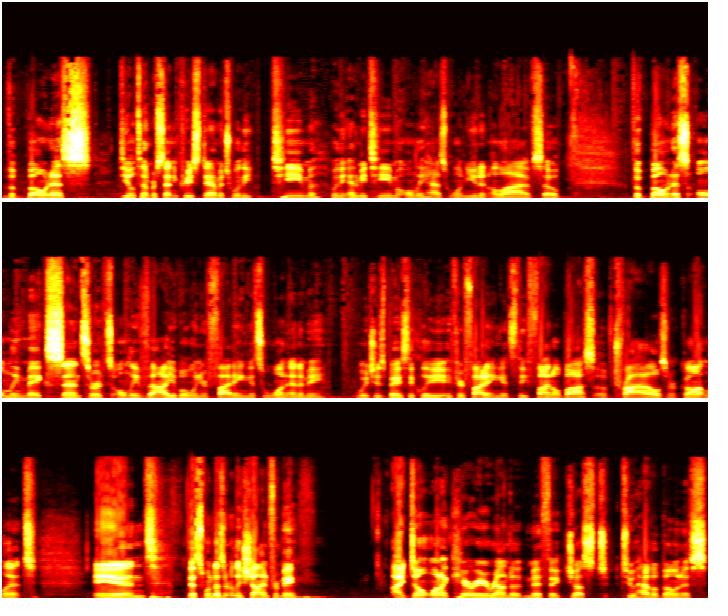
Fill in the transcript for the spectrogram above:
the bonus deal 10% increased damage when the team when the enemy team only has one unit alive. So the bonus only makes sense or it's only valuable when you're fighting against one enemy, which is basically if you're fighting against the final boss of Trials or Gauntlet. And this one doesn't really shine for me. I don't want to carry around a mythic just to have a bonus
